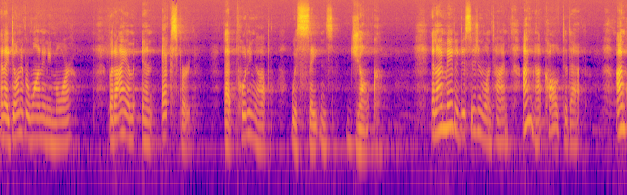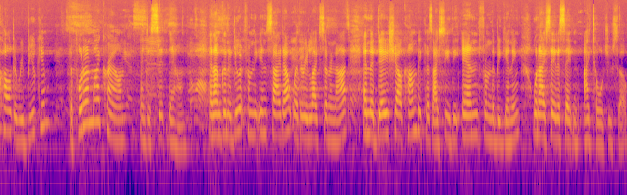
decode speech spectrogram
and I don't ever want any more, but I am an expert at putting up with Satan's junk. And I made a decision one time I'm not called to that. I'm called to rebuke him, to put on my crown, and to sit down. And I'm going to do it from the inside out, whether he likes it or not. And the day shall come because I see the end from the beginning when I say to Satan, I told you so.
